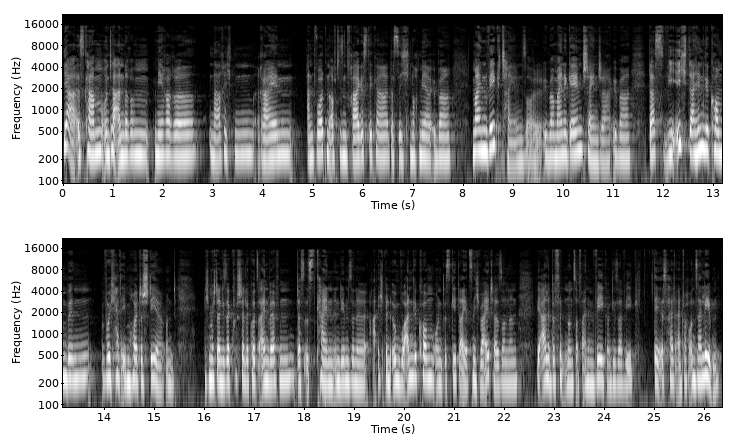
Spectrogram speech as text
ja, es kamen unter anderem mehrere Nachrichten rein, Antworten auf diesen Fragesticker, dass ich noch mehr über meinen Weg teilen soll, über meine Game Changer, über das, wie ich dahin gekommen bin, wo ich halt eben heute stehe. Und ich möchte an dieser Stelle kurz einwerfen, das ist kein in dem Sinne, ich bin irgendwo angekommen und es geht da jetzt nicht weiter, sondern wir alle befinden uns auf einem Weg und dieser Weg, der ist halt einfach unser Leben.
